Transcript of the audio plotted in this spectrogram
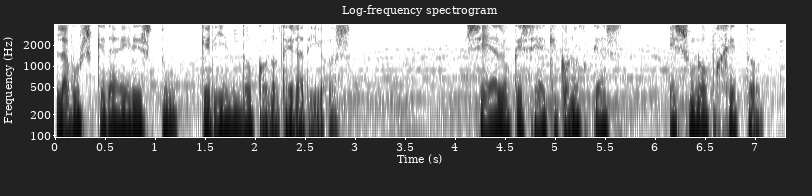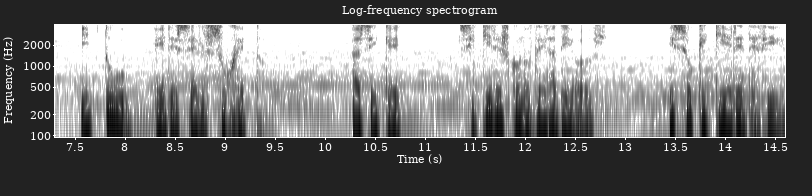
La búsqueda eres tú queriendo conocer a Dios. Sea lo que sea que conozcas, es un objeto y tú eres el sujeto. Así que, si quieres conocer a Dios, ¿eso qué quiere decir?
